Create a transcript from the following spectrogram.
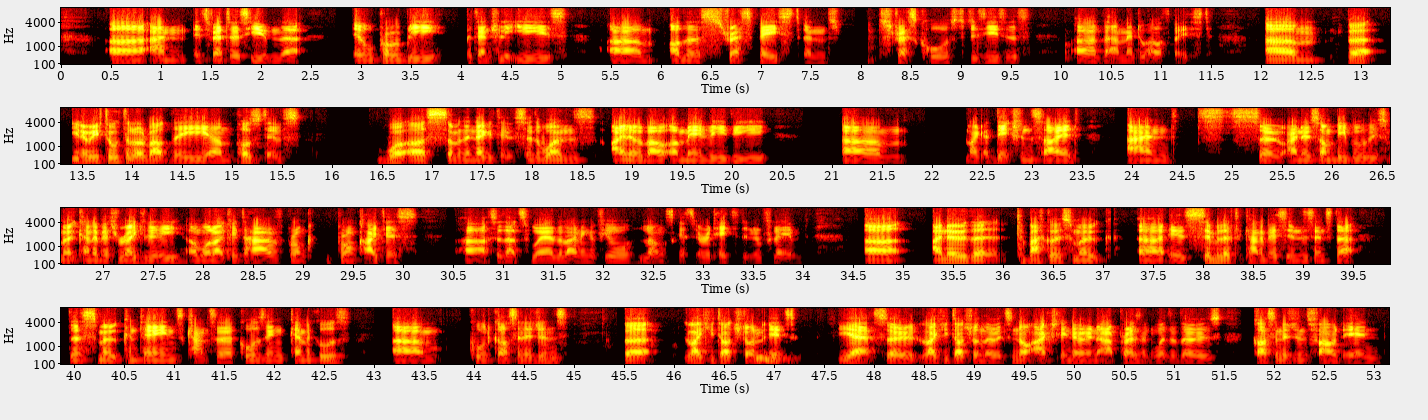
Uh, and it's fair to assume that it will probably potentially ease um, other stress-based and stress-caused diseases uh, that are mental health based. Um, but you know, we've talked a lot about the um, positives what are some of the negatives? So the ones I know about are mainly the um like addiction side and so I know some people who smoke cannabis regularly are more likely to have bronch- bronchitis. Uh, so that's where the lining of your lungs gets irritated and inflamed. Uh, I know that tobacco smoke uh, is similar to cannabis in the sense that the smoke contains cancer-causing chemicals um, called carcinogens, but like you touched on, it's yeah. So like you touched on, though, it's not actually known at present whether those carcinogens found in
